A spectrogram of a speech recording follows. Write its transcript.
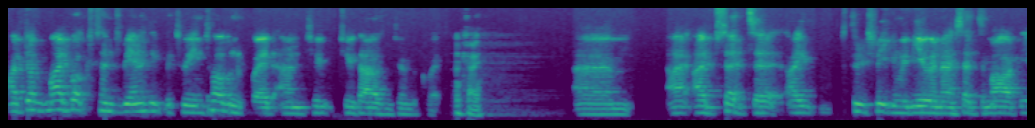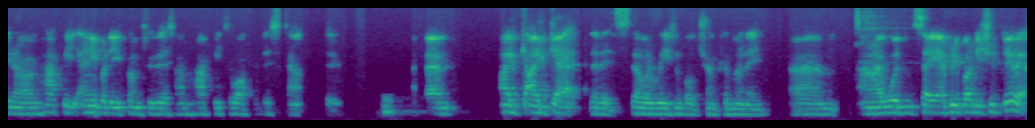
I've done my books tend to be anything between twelve hundred quid and two two thousand two hundred quid. Okay. Um, I, I've said to I through speaking with you, and I said to Mark, you know, I'm happy. Anybody who comes through this, I'm happy to offer discount to. Um, I, I get that it's still a reasonable chunk of money, um, and I wouldn't say everybody should do it.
